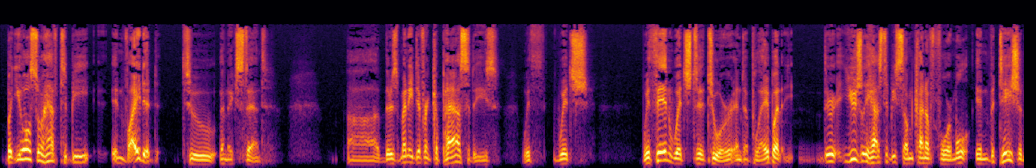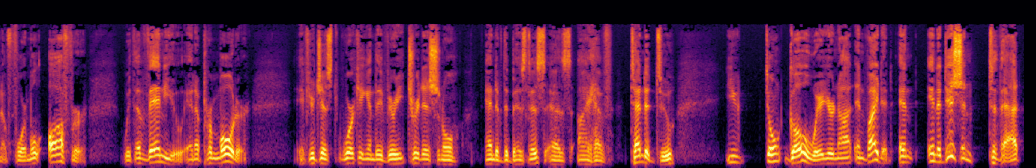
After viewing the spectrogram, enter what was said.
But you also have to be invited to an extent. Uh, there's many different capacities with which within which to tour and to play, but there usually has to be some kind of formal invitation, a formal offer with a venue and a promoter. If you're just working in the very traditional end of the business, as I have tended to, you don't go where you're not invited. And in addition to that,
